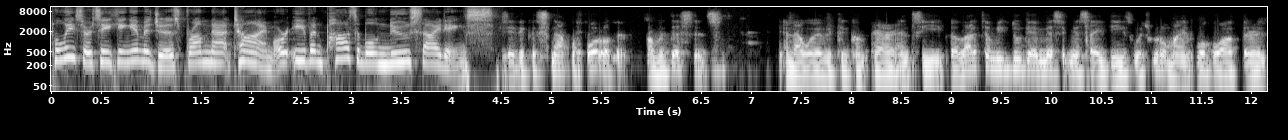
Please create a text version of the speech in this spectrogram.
Police are seeking images from that time or even possible new sightings. See, they could snap a photo of it from a distance. And that way we can compare and see. A lot of times we do get miss, miss IDs, which we don't mind. We'll go out there and,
